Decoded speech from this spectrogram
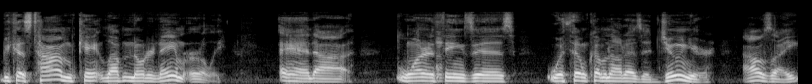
because Tom came, left Notre Dame early, and uh, one of the things is with him coming out as a junior, I was like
